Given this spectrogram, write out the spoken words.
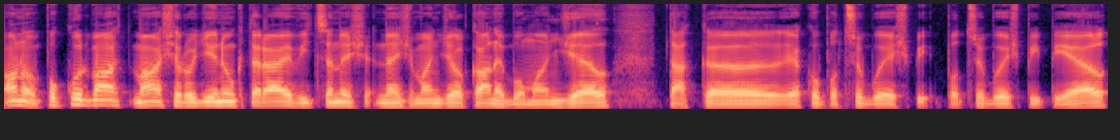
ano, pokud má, máš rodinu, která je více než, než manželka nebo manžel, tak eh, jako potřebuješ, potřebuješ PPL.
